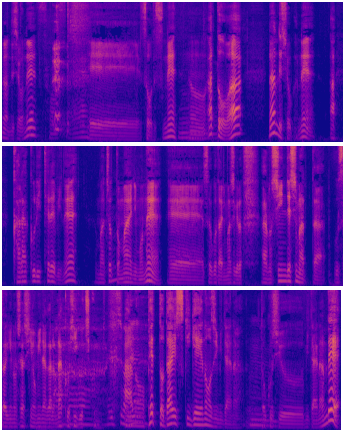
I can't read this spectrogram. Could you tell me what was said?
なんでしょうね。そうですね。えー、そうですね。ううんん、あとは、何でしょうかね。あ、からくりテレビね。まあちょっと前にもね、えーそういうことありましたけど、あの、死んでしまったウサギの写真を見ながら泣く樋口くん。あの、ペット大好き芸能人みたいな特集みたいなんで、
